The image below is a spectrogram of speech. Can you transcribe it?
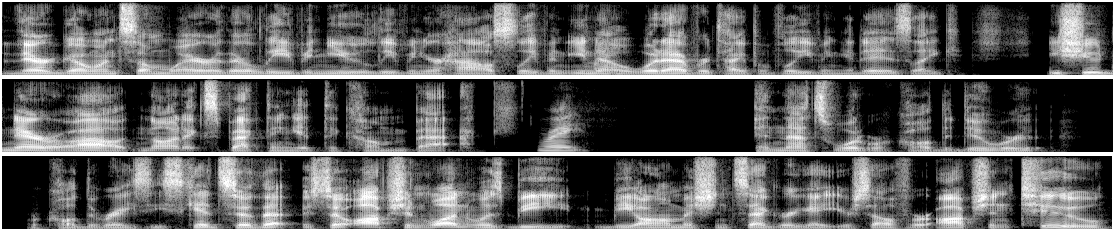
they're going somewhere, they're leaving you, leaving your house, leaving, you know, whatever type of leaving it is, like you shoot an arrow out, not expecting it to come back. right And that's what we're called to do. We're we're called the raise these kids. So that so option one was be be Amish and segregate yourself, or option two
